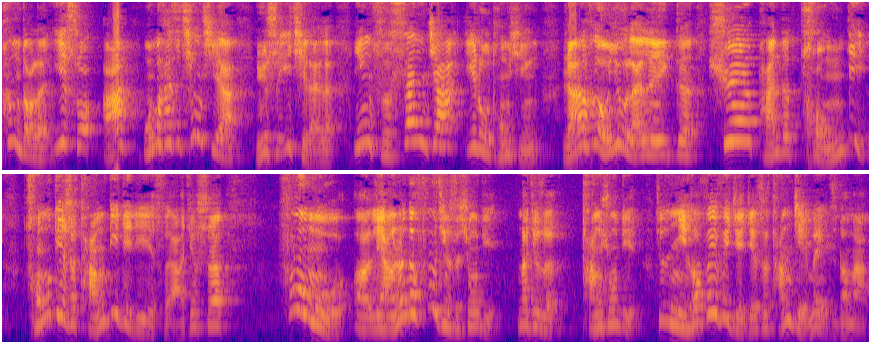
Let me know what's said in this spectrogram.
碰到了，一说啊，我们还是亲戚啊，于是一起来了。因此三家一路同行，然后又来了一个薛蟠的从弟，从弟是堂弟弟的意思啊，就是父母呃两人的父亲是兄弟，那就是堂兄弟，就是你和菲菲姐姐是堂姐妹，知道吗？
